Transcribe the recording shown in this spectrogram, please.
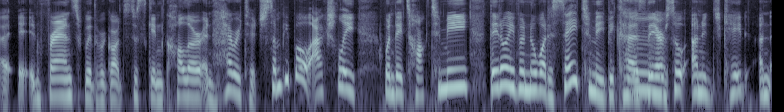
uh, in France with regards to skin color and heritage. Some people actually, when they talk to me, they don't even know what to say to me because they are so uneducated. Un-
